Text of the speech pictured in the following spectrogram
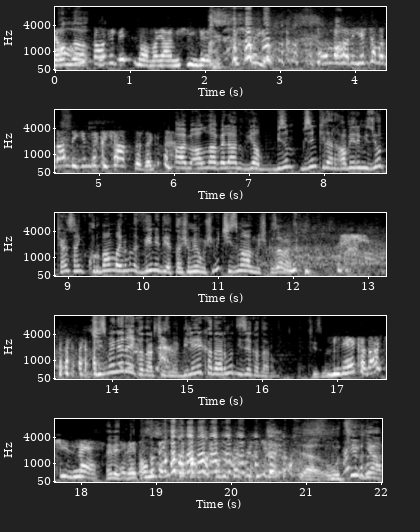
Ya Vallahi- dalga geçme ama yani şimdi kıştayız. Sonbaharı yaşamadan bir günde kışa atladık. Abi Allah belanı. Ya bizim bizimkiler haberimiz yokken sanki Kurban Bayramı'nda Venedik'e taşınıyormuş gibi çizme almış kıza bak. çizme nereye kadar çizme? Bileğe kadar mı dize kadar mı? Çizme. Bileğe kadar çizme. Evet. Evet onu da ilk defa Ya Umut. Ya.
